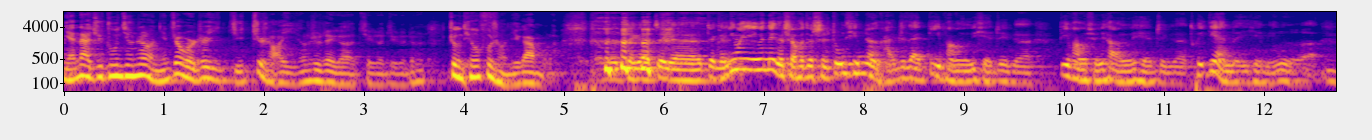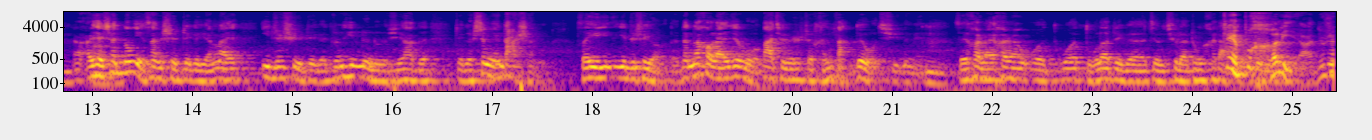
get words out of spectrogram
年代去中青政，您这会儿这已至少已经是这个这个这个这个正厅副省级干部了。这个这个这个，因为因为那个时候就是中青政还是在地方有一些这个地方学校有一些这个推荐的一些名额，呃而且山东也算是这个原来一直是这个中青镇这个学校的这个生源大省，所以一直是有的。但到后来就是我爸确实是很反对我去那边，所以后来后来我我读了这个就是去了中科大，这也不合理啊！就是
